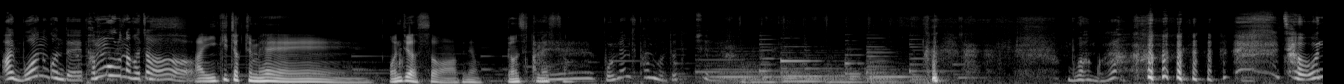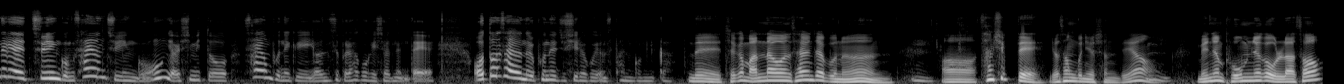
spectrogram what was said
아니 뭐 하는 건데? 밥 먹으러 나가자. 아 인기척 좀 해. 언제였어? 아, 그냥 연습 좀 했어. 아이, 뭘 연습하는 거야 도대체? 뭐 한 거야? 자 오늘의 주인공 사연 주인공 열심히 또 사연 보내기 위해 연습을 하고 계셨는데 어떤 사연을 보내주시려고 연습하는 겁니까? 네, 제가 만나온 사연자분은 음, 어 30대 여성분이었는데요. 음, 매년 보험료가 올라서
